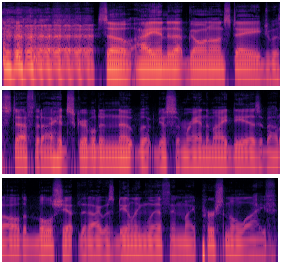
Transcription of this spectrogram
so I ended up going on stage with stuff that I had scribbled in a notebook, just some random ideas about all the bullshit that I was dealing with in my personal life,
